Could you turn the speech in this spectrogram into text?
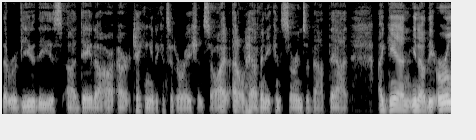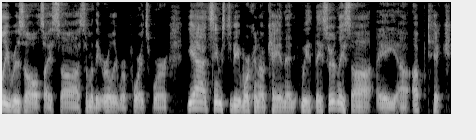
that review these uh, data are, are, taking into consideration. So I, I, don't have any concerns about that. Again, you know, the early results I saw, some of the early reports were, yeah, it seems to be working okay, and then we, they certainly saw a uh, uptick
